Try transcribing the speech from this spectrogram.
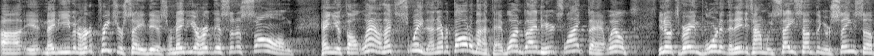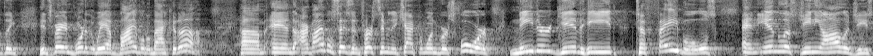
uh, it, maybe you even heard a preacher say this, or maybe you heard this in a song, and you thought, wow, that's sweet. I never thought about that. Well, I'm glad to hear it's like that. Well, you know, it's very important that anytime we say something or sing something, it's very important that we have Bible to back it up. Um, and our Bible says in 1 Timothy chapter 1, verse 4, neither give heed to fables and endless genealogies,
